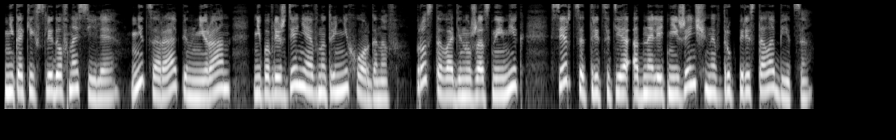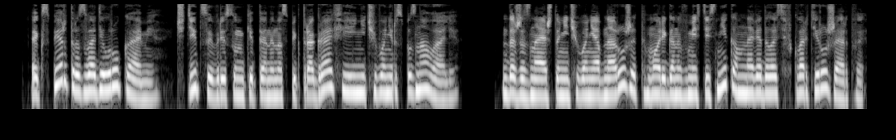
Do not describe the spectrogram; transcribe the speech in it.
никаких следов насилия. Ни царапин, ни ран, ни повреждения внутренних органов. Просто в один ужасный миг сердце 31-летней женщины вдруг перестало биться. Эксперт разводил руками. Чтицы в рисунке Тены на спектрографии ничего не распознавали. Даже зная, что ничего не обнаружит, Мориган вместе с Ником наведалась в квартиру жертвы.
